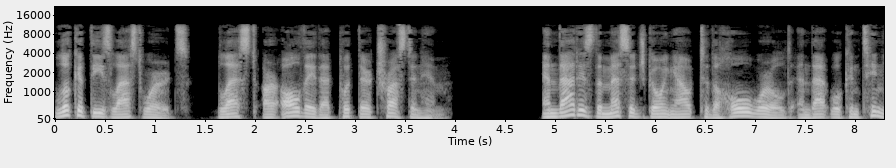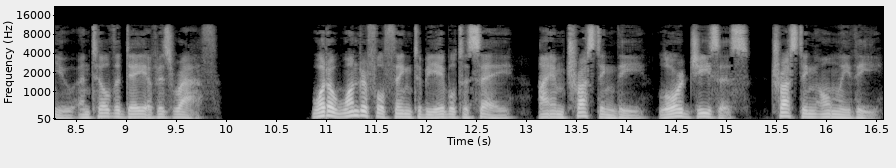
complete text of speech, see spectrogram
Look at these last words, blessed are all they that put their trust in him. And that is the message going out to the whole world and that will continue until the day of his wrath. What a wonderful thing to be able to say, I am trusting thee, Lord Jesus, trusting only thee.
